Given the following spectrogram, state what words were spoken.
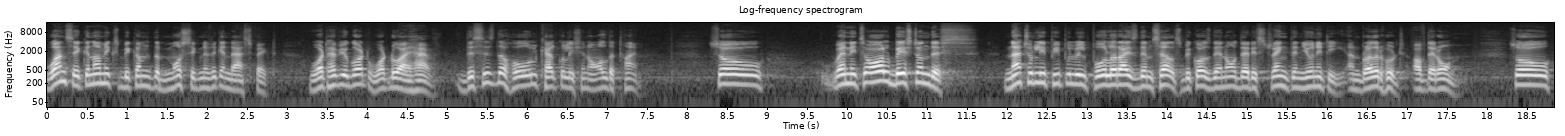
Once economics becomes the most significant aspect, what have you got, what do I have? This is the whole calculation all the time. So, when it's all based on this, naturally people will polarize themselves because they know there is strength in unity and brotherhood of their own. So,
